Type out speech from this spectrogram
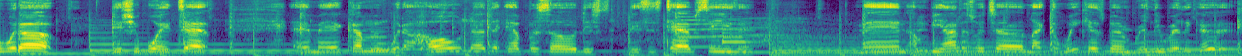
what up? This your boy Tap. Hey man, coming with a whole nother episode. This this is Tap season. Man, I'm gonna be honest with y'all, like the week has been really, really good.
